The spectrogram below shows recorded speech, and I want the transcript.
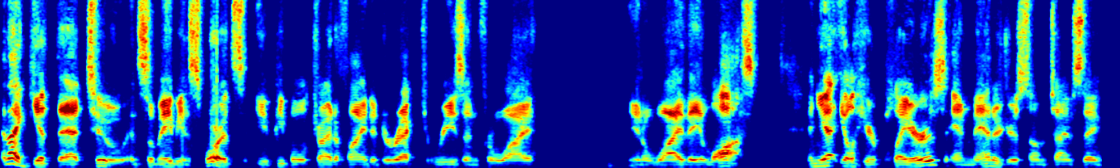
And I get that too. And so maybe in sports, you, people try to find a direct reason for why, you know, why they lost. And yet you'll hear players and managers sometimes say,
